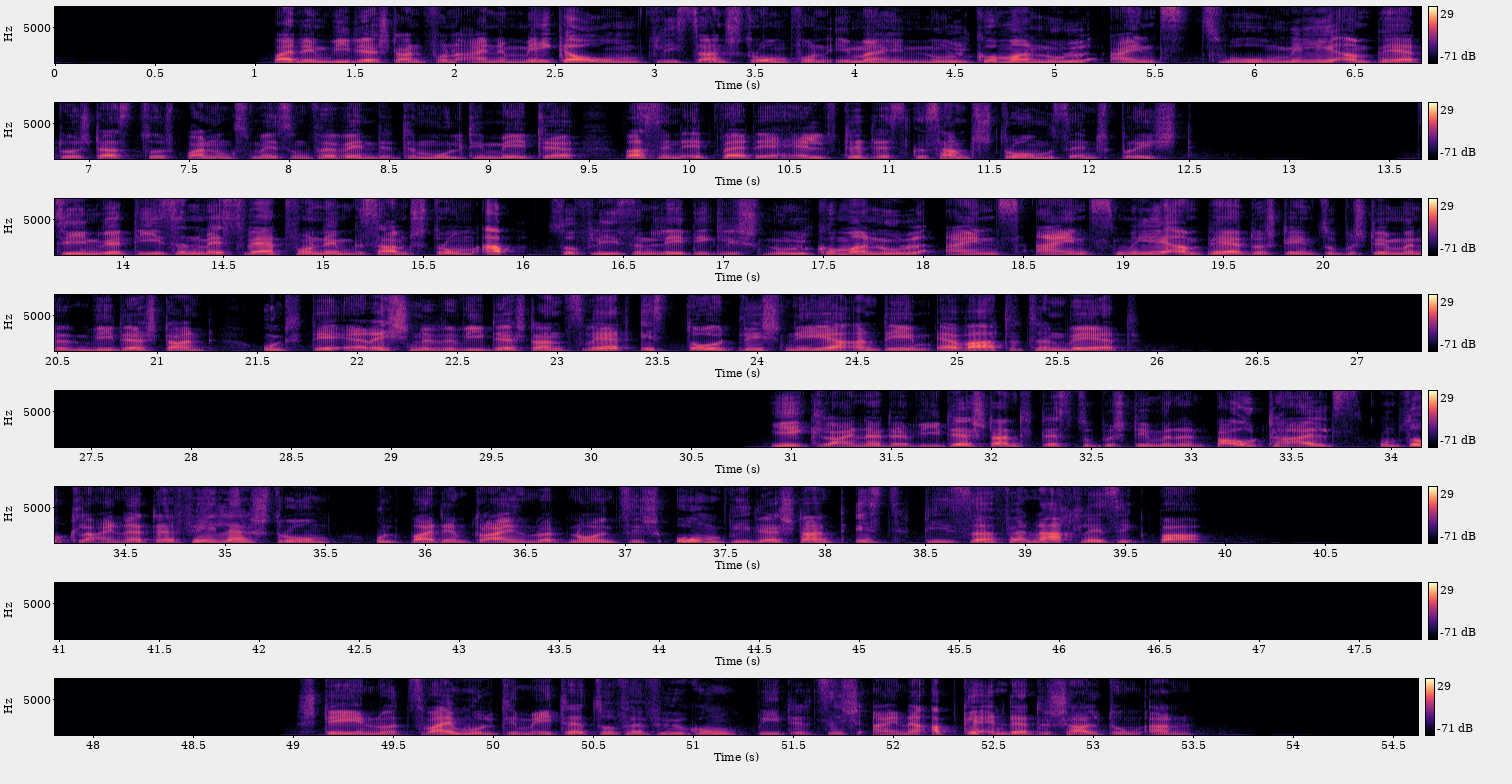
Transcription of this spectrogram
Bei dem Widerstand von einem Megaohm fließt ein Strom von immerhin 0,012mA durch das zur Spannungsmessung verwendete Multimeter, was in etwa der Hälfte des Gesamtstroms entspricht Ziehen wir diesen Messwert von dem Gesamtstrom ab, so fließen lediglich 0,011mA durch den zu bestimmenden Widerstand. Und der errechnete Widerstandswert ist deutlich näher an dem erwarteten Wert. Je kleiner der Widerstand des zu bestimmenden Bauteils, umso kleiner der Fehlerstrom. Und bei dem 390 Ohm Widerstand ist dieser vernachlässigbar Stehen nur zwei Multimeter zur Verfügung, bietet sich eine abgeänderte Schaltung an.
